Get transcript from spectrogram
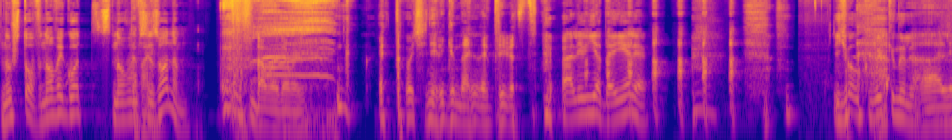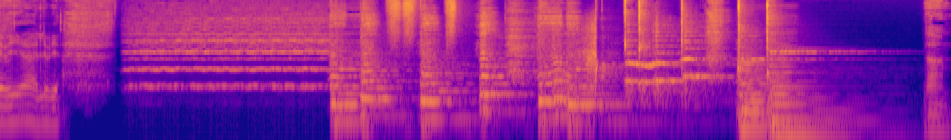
Ну что, в Новый год с новым Давай. сезоном? Давай, давай. Это очень оригинальное приветствие. Оливье доели? Елку выкинули? Оливье, оливье. Да.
